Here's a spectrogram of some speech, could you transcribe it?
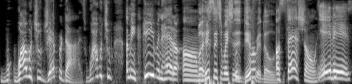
why would you jeopardize? Why would you? I mean, he even had a um. but his situation is different though. A sash on. It is.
